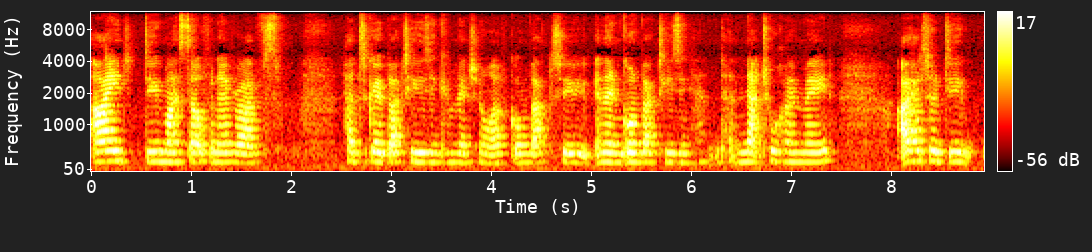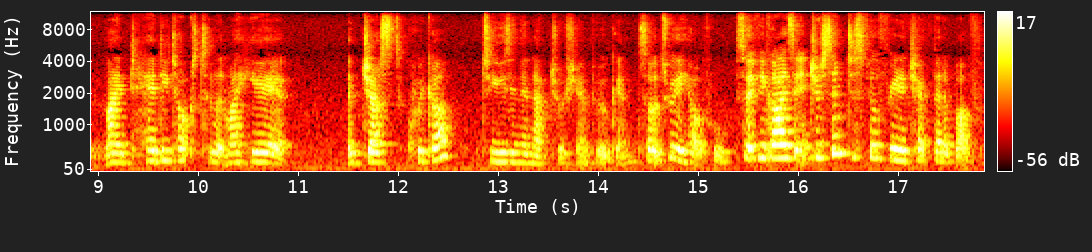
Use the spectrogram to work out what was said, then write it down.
I do myself whenever I've had to go back to using conventional I've gone back to and then gone back to using natural homemade. I had to do my hair detox to let my hair adjust quicker to using the natural shampoo again. So it's really helpful. So if you guys are interested, just feel free to check that above.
